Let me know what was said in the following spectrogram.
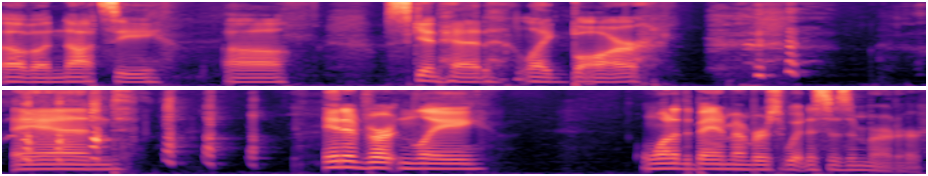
of a Nazi uh, skinhead like bar. and inadvertently, one of the band members witnesses a murder.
